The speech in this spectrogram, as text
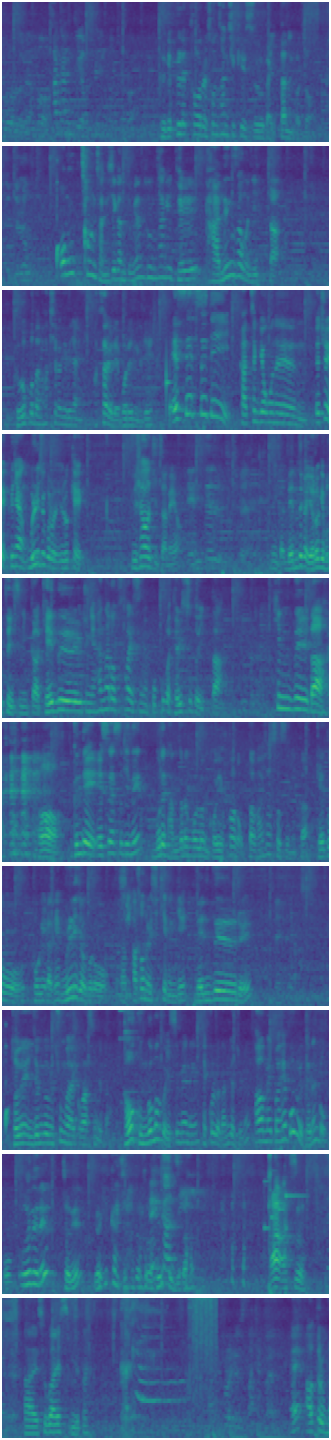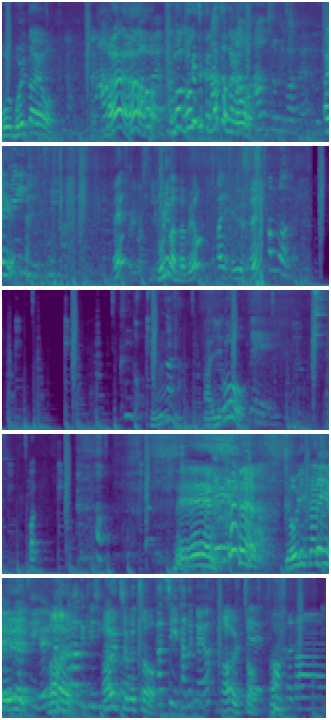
들어오면서 화장지가 풀린 것처럼 그게 platter를 손상시킬 수가 있다는 거죠. 엄청 장시간 두면 손상이 될 가능성은 있다. 그것보다는 확실하게 그냥 박살을 내버리는 게 SSD 같은 경우는 애초에 그냥 물리적으로 이렇게 부셔지잖아요. 랜드를 돼. 그러니까 랜드가 여러 개 붙어 있으니까 걔들 중에 하나라도 살아 있으면 복구가 될 수도 있다. 힘들다. 어. 근데 SSD는 물에 담그는 걸로는 거의 효과가 없다고 하셨었으니까 걔도 동일하게 물리적으로 다 파손을 시키는 게 랜드를 저는 이 정도면 충분할 것 같습니다. 더 궁금한 거 있으면 댓글로 남겨주면 다음에 또 해보면 되는 거고 오늘은 저는 여기까지 하도록 여기까지. 하겠습니다. 아 악수. 아 수고하셨습니다. 에? 아웃로 뭘, 뭘 따요? 아, 아, 아, 금방 거기서 끝났잖아요. 아웃, 아웃으로 이거 할까요? 아니. 에? 조립한다고요? 아니 이거- 에? 한번 큰 거. 하나. 아 이거? 네. 네. 여기까지. 네, 여기까지 여기까지 아, 계신 아, 거예요. 그쵸, 그쵸. 같이 닫을까요? 아, 그쵸. 네. 아. 짜잔.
